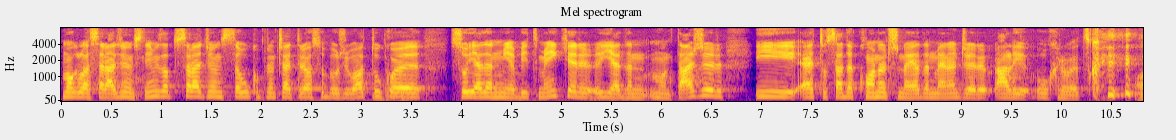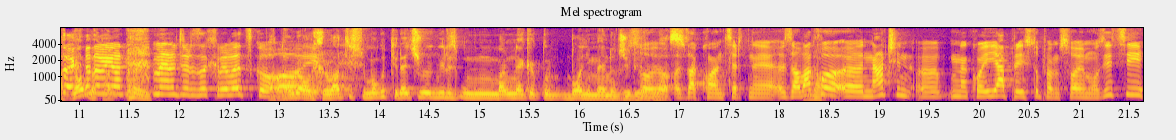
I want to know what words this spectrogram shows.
mogla da sarađujem s njim, zato sarađujem sa ukupno četiri osobe u životu koje su, jedan mi je beatmaker, jedan montažer i eto sada konačno jedan menadžer, ali u Hrvatskoj. A Tako dobro, da mi pa- on menadžer za Hrvatsku. Pa dobro, ovaj, Hrvati su, mogu ti reći, uvijek bili nekako bolji menadžeri od nas. za koncertne, za ovako e, način e, na koji ja pristupam svojoj muzici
